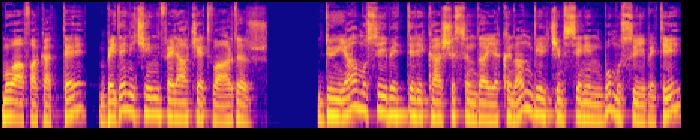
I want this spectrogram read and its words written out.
muvafakatte, beden için felaket vardır. Dünya musibetleri karşısında yakınan bir kimsenin bu musibeti,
